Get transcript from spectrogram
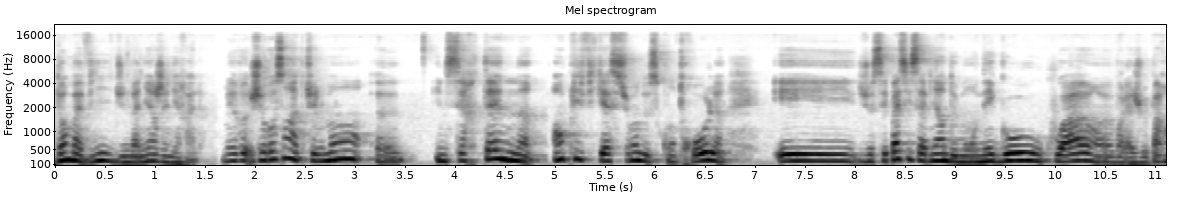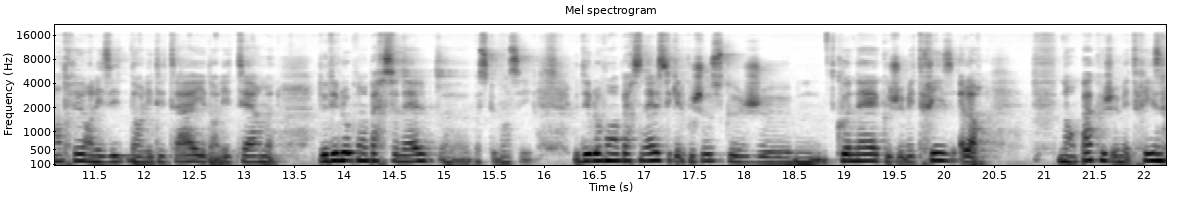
dans ma vie d'une manière générale. Mais je ressens actuellement euh, une certaine amplification de ce contrôle et je ne sais pas si ça vient de mon ego ou quoi. Euh, voilà, je ne veux pas rentrer dans les, dans les détails et dans les termes de développement personnel, euh, parce que bon, le développement personnel, c'est quelque chose que je connais, que je maîtrise. Alors, non, pas que je maîtrise.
